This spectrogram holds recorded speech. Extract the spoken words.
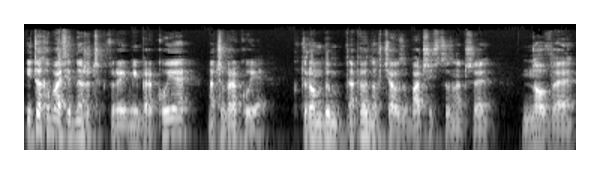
I to chyba jest jedna rzecz, której mi brakuje, znaczy brakuje, którą bym na pewno chciał zobaczyć, to znaczy nowe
